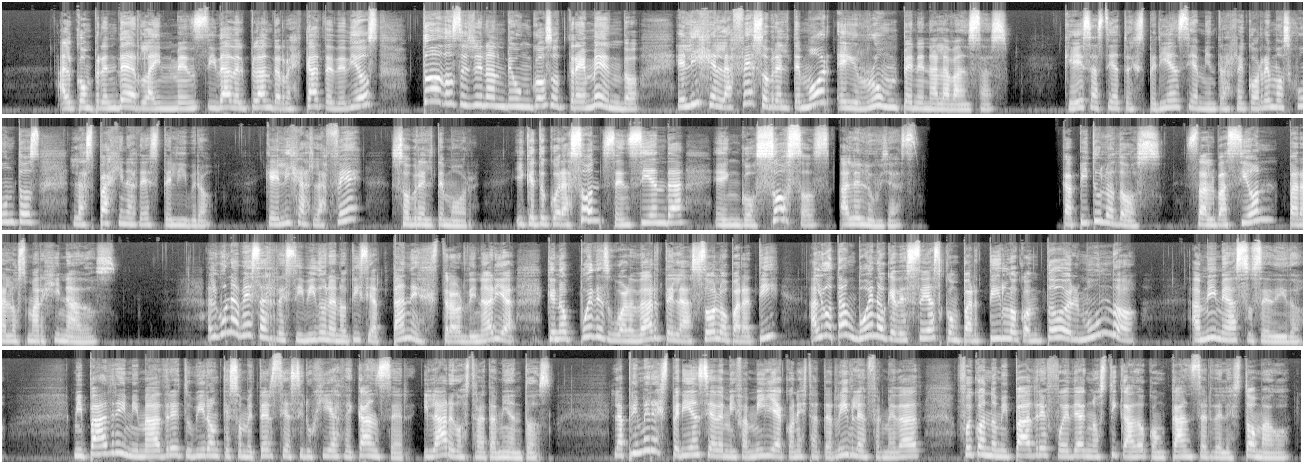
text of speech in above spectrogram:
Al comprender la inmensidad del plan de rescate de Dios, todos se llenan de un gozo tremendo, eligen la fe sobre el temor e irrumpen en alabanzas. Que esa sea tu experiencia mientras recorremos juntos las páginas de este libro. Que elijas la fe sobre el temor y que tu corazón se encienda en gozosos aleluyas. Capítulo 2. Salvación para los marginados. ¿Alguna vez has recibido una noticia tan extraordinaria que no puedes guardártela solo para ti? ¿Algo tan bueno que deseas compartirlo con todo el mundo? A mí me ha sucedido. Mi padre y mi madre tuvieron que someterse a cirugías de cáncer y largos tratamientos. La primera experiencia de mi familia con esta terrible enfermedad fue cuando mi padre fue diagnosticado con cáncer del estómago.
